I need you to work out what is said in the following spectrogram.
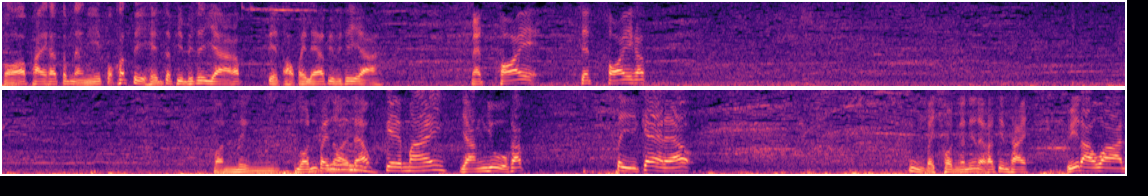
ขออภัยครับตำแหน่งนี้ปกติเห็นแต่พิมพิทยาครับ เปลี่ยนออกไปแล้วพิมพิทยา แมตพอยต์เซตพอยต์ครับ บอลหนึ่งล้นไปหน่อยแล้ว เกมไหมยังอยู่ครับ ตีแก้แล้วอืมไปชนกันนี่หน่อยครับทีมไทย วิราวัน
